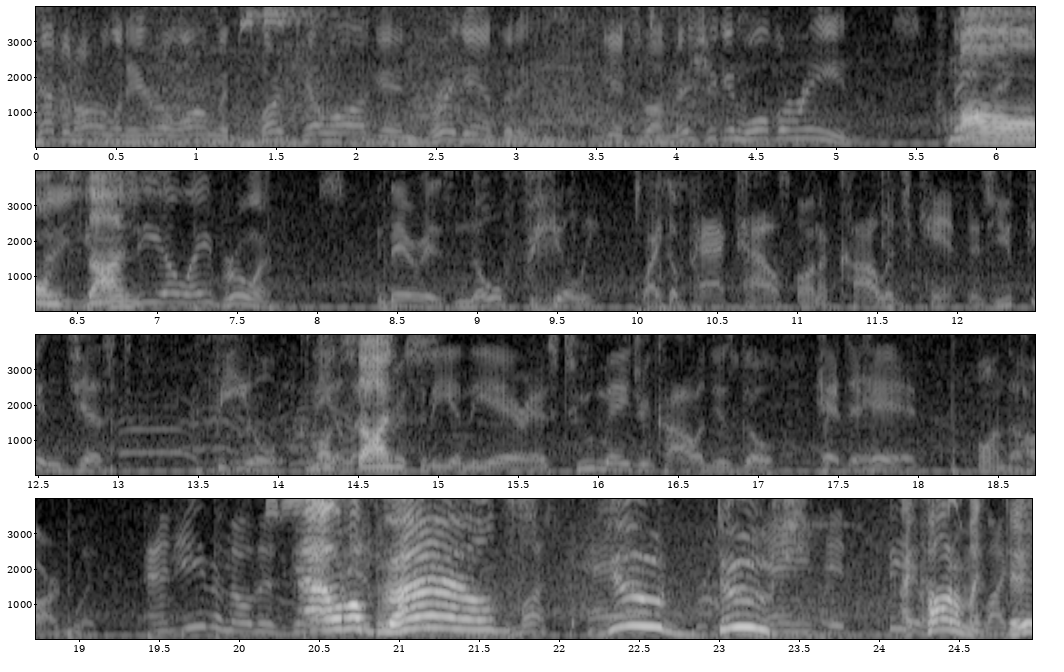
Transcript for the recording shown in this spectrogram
Kevin Harlan here, along with Clark Kellogg and Greg Anthony. It's the Michigan Wolverines. Come on, son. UCLA Bruins. There is no feeling like a packed house on a college campus. You can just feel Come the on, electricity in the air as two major colleges go head to head on the hardwood. And even though this game Out of bounds! You douche! I called him a like douche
